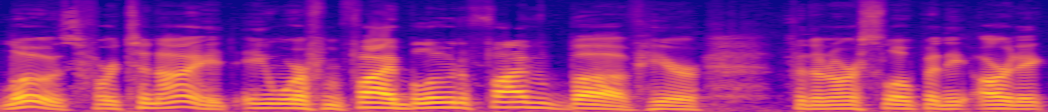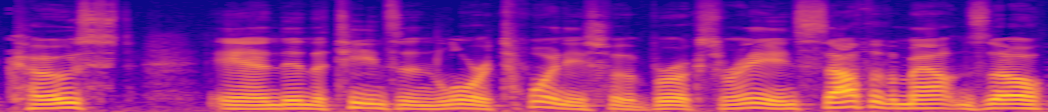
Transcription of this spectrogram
Lows for tonight, anywhere from 5 below to 5 above here for the North Slope and the Arctic coast. And in the teens and lower 20s for the Brooks Range. South of the mountains, though,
